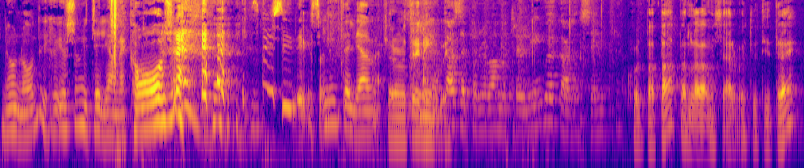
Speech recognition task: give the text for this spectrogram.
no, no, dico, io sono italiana. Cosa? sì, sì, dico, sono italiana. C'erano tre A lingue. casa parlavamo tre lingue, a casa sempre. Col papà parlavamo serbo tutti e tre,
